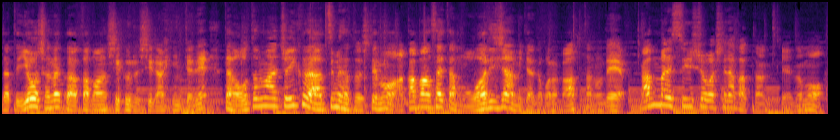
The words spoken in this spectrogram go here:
だって容赦なく赤番してくるし、LINE ってね。だからお友達をいくら集めたとしても赤番されたらもう終わりじゃんみたいなところがあったので、あんまり推奨はしなかったんですけれども、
